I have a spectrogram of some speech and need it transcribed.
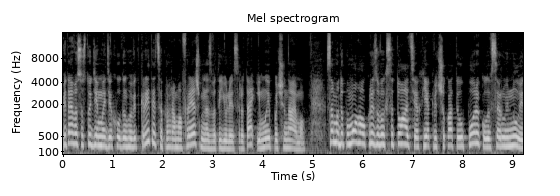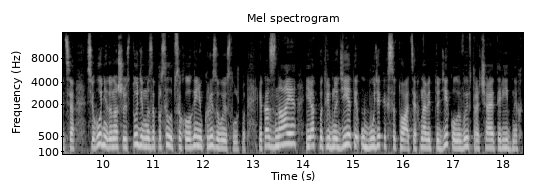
Вітаю вас у студії медіахолдингу відкритий. Це програма Фреш. Мене звати Юлія Сирота, і ми починаємо. Саме допомога у кризових ситуаціях, як відшукати опори, коли все руйнується. Сьогодні до нашої студії ми запросили психологиню кризової служби, яка знає, як потрібно діяти у будь-яких ситуаціях, навіть тоді, коли ви втрачаєте рідних.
